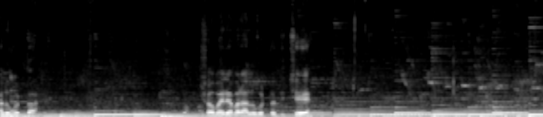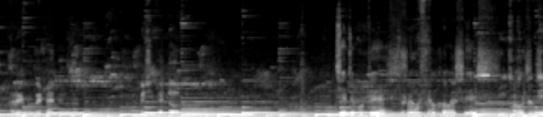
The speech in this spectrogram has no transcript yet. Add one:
আলু ভর্তা। সবাই আবার আলু ভর্তা দিচ্ছে আরে একটু বেশি খাইতে হবে না বেশি খাইতে হবে। চেটে পুটে সমস্ত খাওয়া শেষ খাওয়া শেষে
